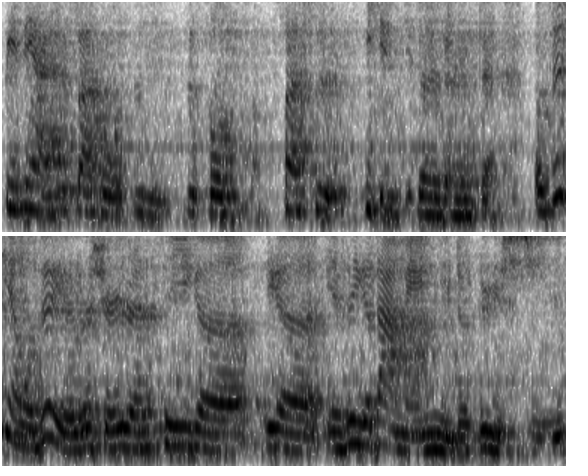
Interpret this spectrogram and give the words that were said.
毕竟还是算是我自己制作，算是一点点。对对对，我之前我这里有一个学员是一个一个也是一个大美女的律师，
